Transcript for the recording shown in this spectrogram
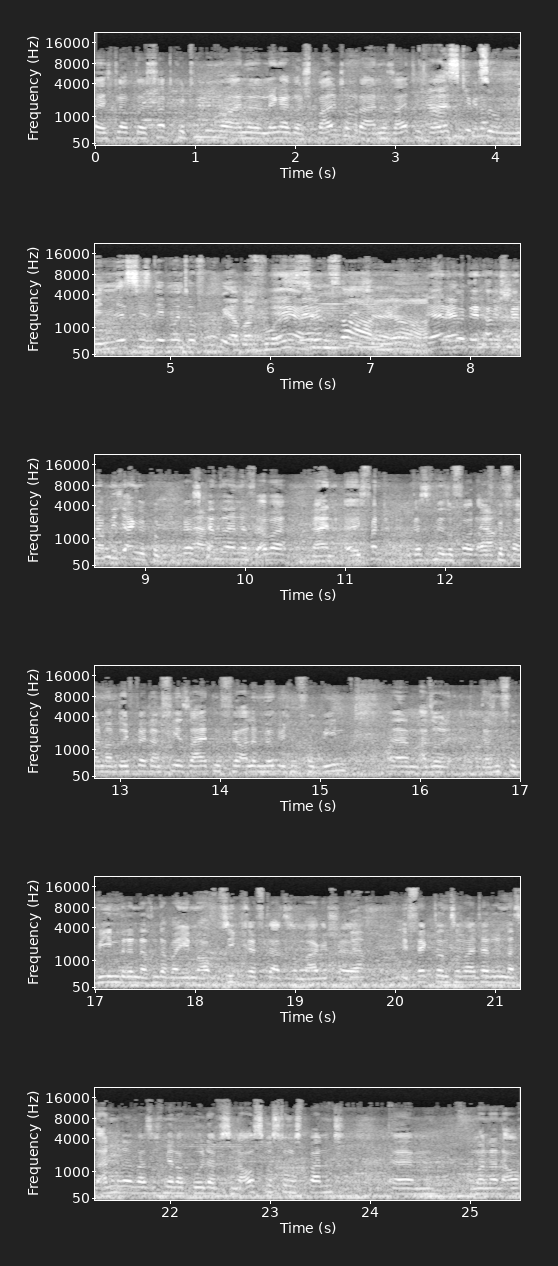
Äh, ich glaube, das hat Cthulhu nur eine längere Spalte oder eine Seite. Ich Ja, weiß es gibt genau. zumindest diesen Demontophobia, aber Ja, ja. sagen, ja. Ja, gut, den habe ich mir noch nicht angeguckt. Das kann sein, dass, aber nein, äh, ich fand, das ist mir sofort aufgefallen beim Durchblättern. Vier Seiten für alle möglichen Phobien. Ähm, also da sind Phobien drin, da sind aber eben auch Psychkräfte, also so magische Effekte und so weiter drin. Das andere, was ich mir noch geholt habe, ist ein Ausrüstungsband, ähm, wo man dann auch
